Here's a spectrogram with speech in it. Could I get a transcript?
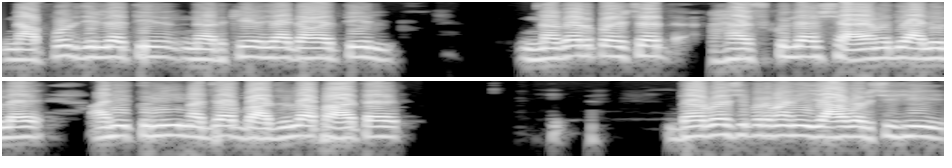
नागपूर जिल्ह्यातील नरखेड या गावातील नगर परिषद हायस्कूल या शाळेमध्ये आलेला आहे आणि तुम्ही माझ्या बाजूला पाहताय. दरवर्षीप्रमाणे यावर्षीही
